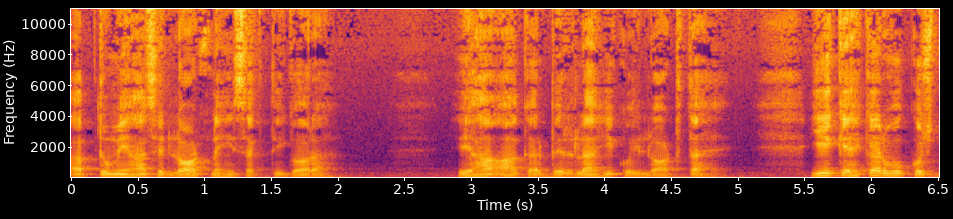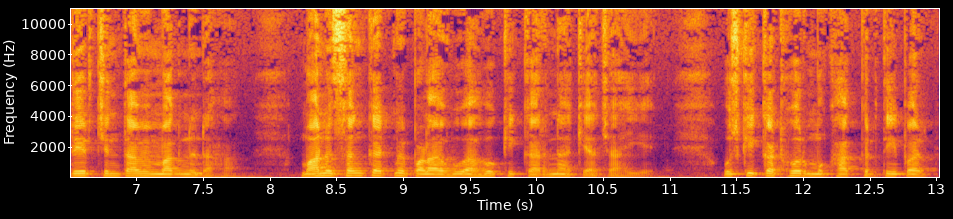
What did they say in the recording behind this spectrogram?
अब तुम यहाँ से लौट नहीं सकती गौरा। यहाँ आकर बिरला ही कोई लौटता है। ये कहकर वो कुछ देर चिंता में मग्न रहा। मानो संकट में पड़ा हुआ हो कि करना क्या चाहिए। उसकी कठोर मुखाकृति पर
